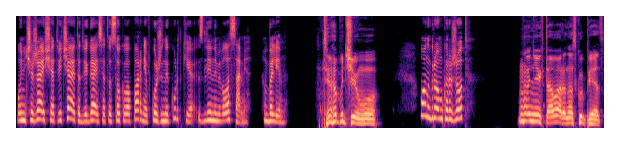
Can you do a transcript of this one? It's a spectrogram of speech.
Уничижающе отвечает, отодвигаясь от высокого парня в кожаной куртке с длинными волосами. Блин. Да почему? Он громко ржет. У них товар, у нас купец.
